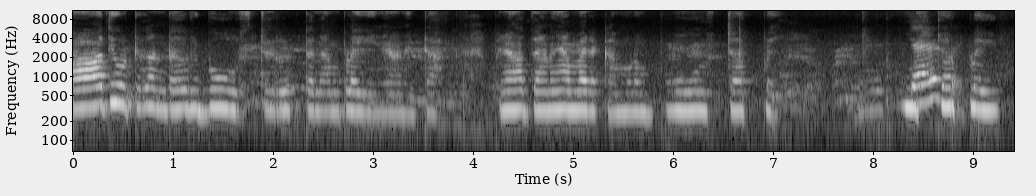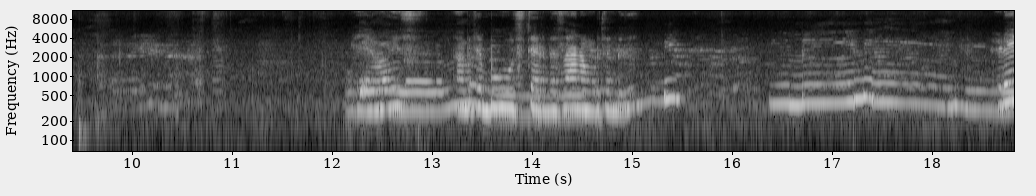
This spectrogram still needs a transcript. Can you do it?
ആദ്യം ഇട്ട് കണ്ട ഒരു ബൂസ്റ്റർ ഇട്ട ഞാൻ പ്ലെയിനാണ് ഇട്ട പിന്നെ അതാണ് ഞാൻ വരക്കാൻ പോണ ബൂസ്റ്റർ പ്ലെയിൻ ബൂസ്റ്റർ പ്ലെയിൻ മറ്റേ ബൂസ്റ്ററിന്റെ സാധനം കൊടുത്തിട്ടുണ്ട് എടീ.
